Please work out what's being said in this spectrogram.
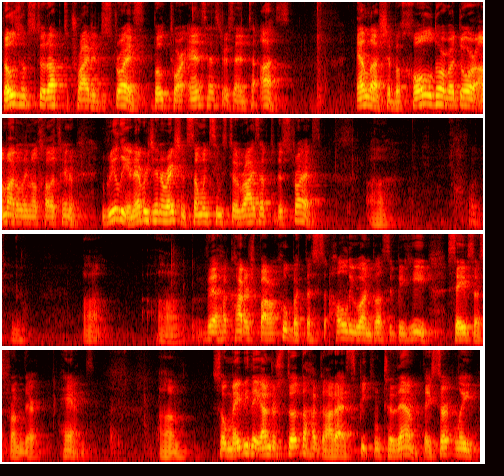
those who have stood up to try to destroy us, both to our ancestors and to us. Shebechol dor vador. Really, in every generation, someone seems to rise up to destroy us. Uh. Uh, uh, but the Holy One, blessed be He, saves us from their hands. Um, so maybe they understood the Haggadah as speaking to them. They certainly,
